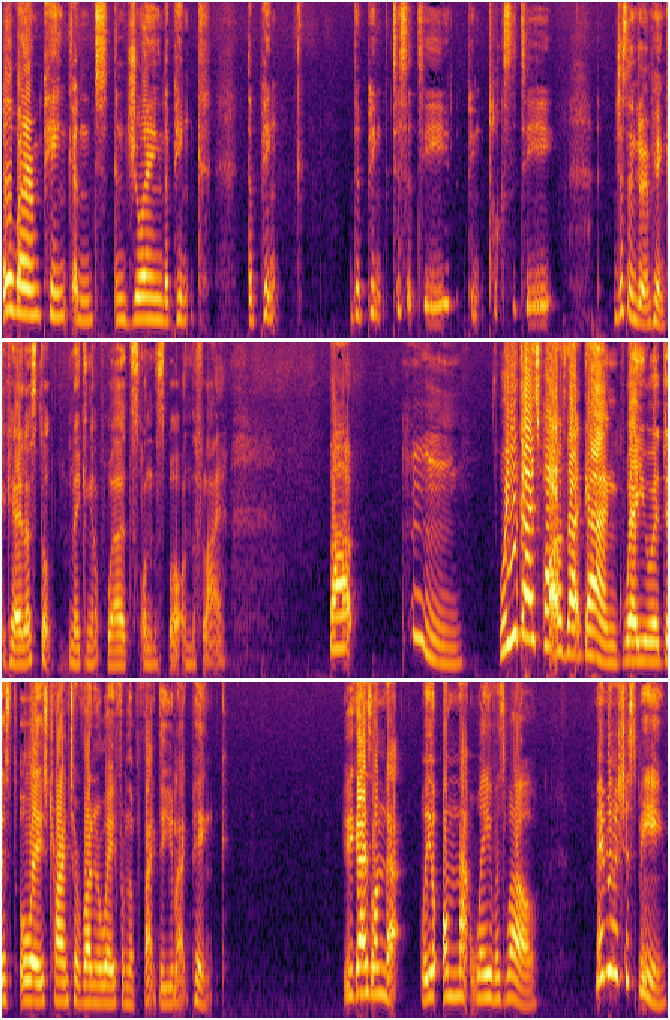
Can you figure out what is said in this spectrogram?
all wearing pink and enjoying the pink, the pink, the pinkticity, pink toxicity. Just enjoying pink, okay? Let's stop making up words on the spot, on the fly. But, hmm. Were you guys part of that gang where you were just always trying to run away from the fact that you like pink? Are you guys on that? Were you on that wave as well? Maybe it was just me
